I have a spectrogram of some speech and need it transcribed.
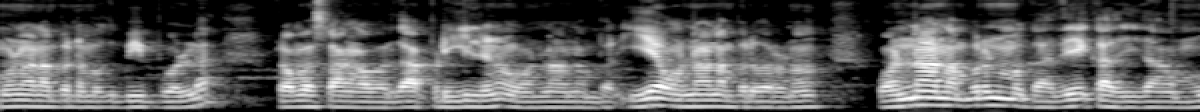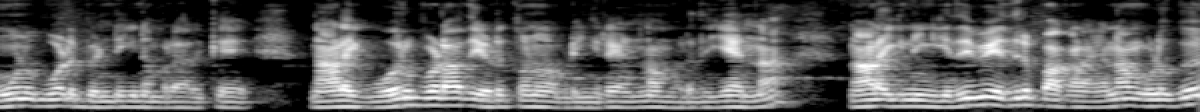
மூணாம் நம்பர் நமக்கு பி போர்டில் ரொம்ப ஸ்ட்ராங்காக வருது. அப்படி இல்லைன்னா ஒன்றாம் நம்பர். ஏன் ஒன்றாம் நம்பர் வரணும்? ஒன்றாம் நம்பரும் நமக்கு அதே கதை தான். மூணு போர்டு பெண்டிங் நம்பராக இருக்குது நாளைக்கு ஒரு போர்டாவது எடுக்கணும் அப்படிங்கிற எண்ணம் வருது. ஏன்னா நாளைக்கு நீங்கள் எதுவே எதிர்பார்க்கலாம். ஏன்னா உங்களுக்கு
